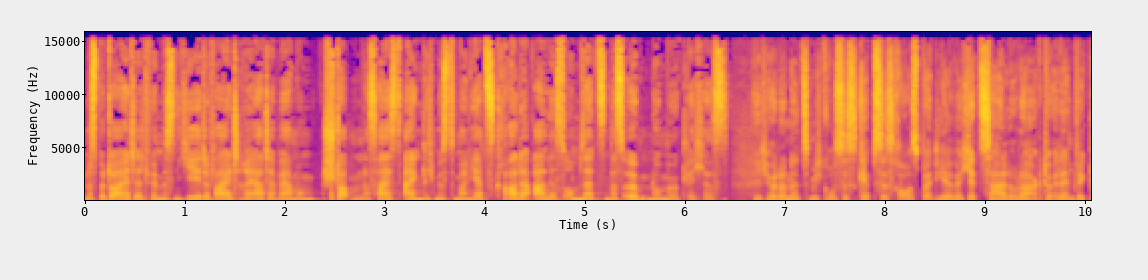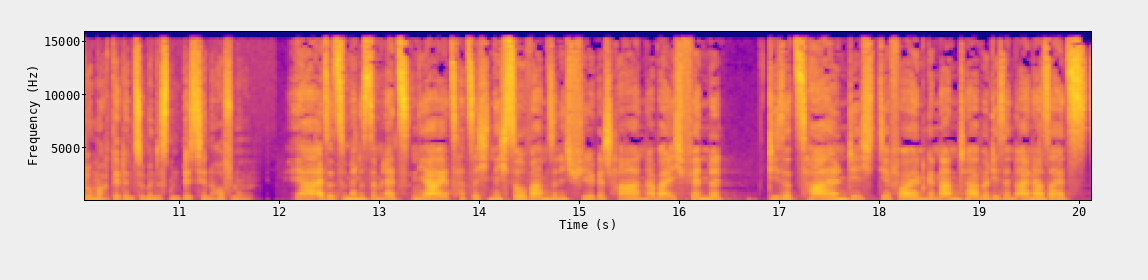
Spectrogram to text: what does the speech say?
Und das bedeutet, wir müssen jede weitere Erderwärmung stoppen. Das heißt, eigentlich müsste man jetzt gerade alles umsetzen, was irgend nur möglich ist. Ich höre da eine ziemlich große Skepsis raus bei dir. Welche Zahl oder aktuelle Entwicklung macht dir denn zumindest ein bisschen Hoffnung? Ja, also zumindest im letzten Jahr. Jetzt hat sich nicht so wahnsinnig viel getan. Aber ich finde, diese Zahlen, die ich dir vorhin genannt habe, die sind einerseits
